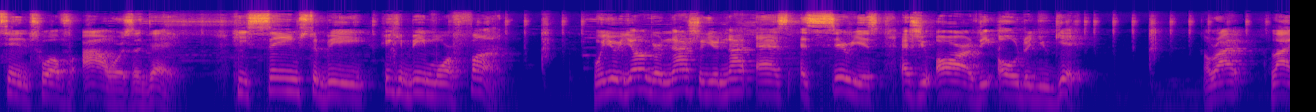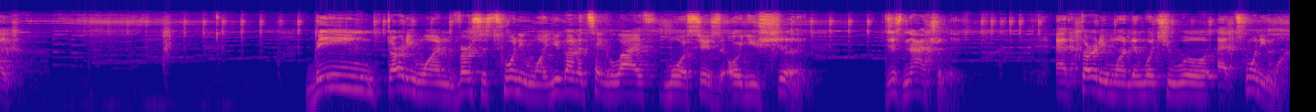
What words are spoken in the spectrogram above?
10, 12 hours a day. He seems to be, he can be more fun. When you're younger, naturally, you're not as, as serious as you are the older you get. All right? Like, being 31 versus 21, you're going to take life more seriously, or you should, just naturally, at 31 than what you will at 21.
